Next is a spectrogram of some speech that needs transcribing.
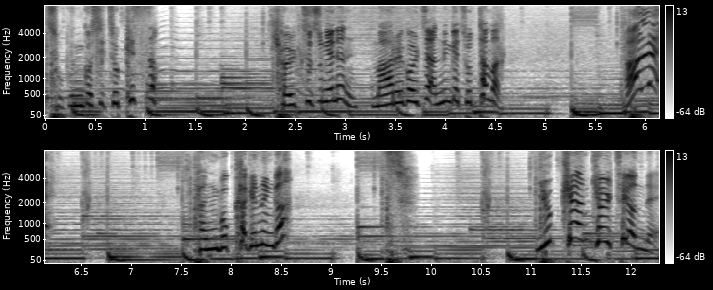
좁은 곳이 좋겠어. 결투 중에는 말을 걸지 않는 게 좋다만. 알레! 항복하겠는가? 치, 유쾌한 결투였네.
